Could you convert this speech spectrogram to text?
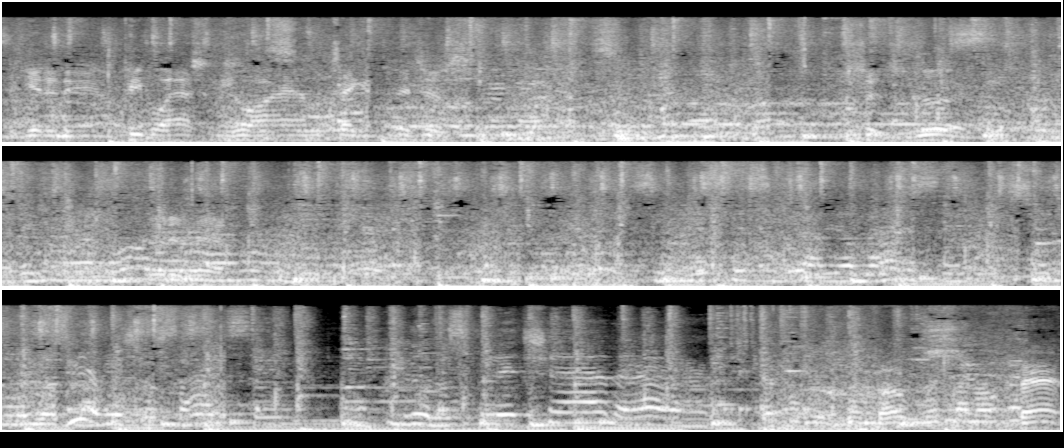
To get it in. People asking me who I am, taking pictures. Shit's good. Good as that. Folks, that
